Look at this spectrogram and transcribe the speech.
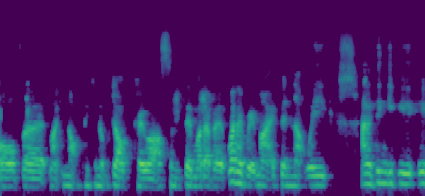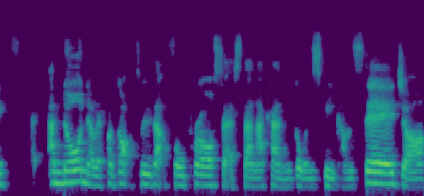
over like not picking up dog poo or something, whatever, whatever it might have been that week. And I think if you if I know now if I got through that full process, then I can go and speak on stage or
